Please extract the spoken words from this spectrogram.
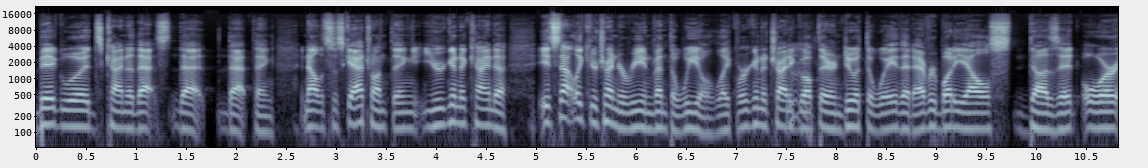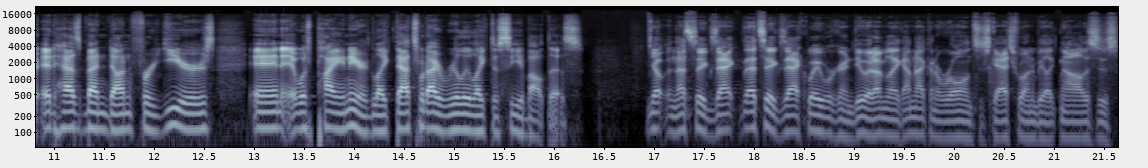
big woods, kind of that that that thing. Now the Saskatchewan thing, you're gonna kind of. It's not like you're trying to reinvent the wheel. Like we're gonna try to mm-hmm. go up there and do it the way that everybody else does it, or it has been done for years and it was pioneered. Like that's what I really like to see about this. Yep, and that's the exact that's the exact way we're going to do it. I'm like I'm not going to roll in Saskatchewan and be like, no, this is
